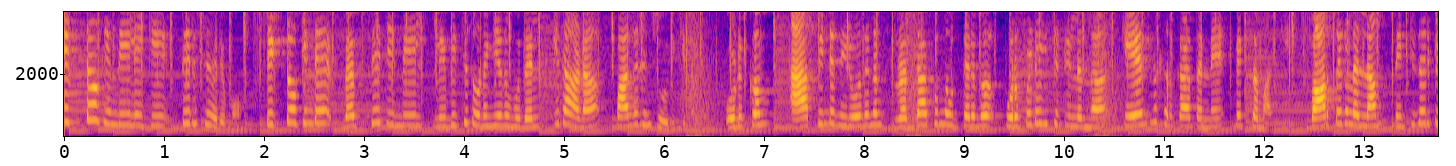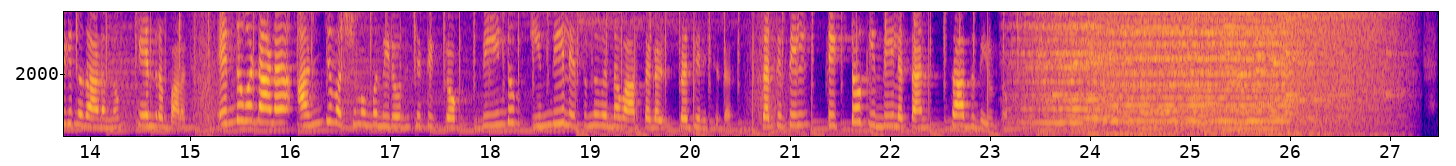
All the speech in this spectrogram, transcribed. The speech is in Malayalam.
ടിക്ടോക്ക് ഇന്ത്യയിലേക്ക് തിരിച്ചു വരുമോ? ടിക്ടോക്കിന്റെ വെബ്സൈറ്റ് ഇന്ത്യയിൽ ലഭിച്ചു തുടങ്ങിയതു മുതൽ ഇതാണ് പലരും ചോദിക്കുന്നത്. ഒടുക്കം ആപ്പിന്റെ നിരോധനം റദ്ദാക്കുന്ന ഉത്തരവ് പുറപ്പെടുവിച്ചിട്ടില്ലെന്ന് കേന്ദ്ര സർക്കാർ തന്നെ വ്യക്തമാക്കി. വാർത്തകളെല്ലാം തെറ്റിദ്ധരിപ്പിക്കുന്നതാണെന്നും കേന്ദ്രം പറഞ്ഞു. എന്തുകൊണ്ടാണ് അഞ്ചു വർഷം മുമ്പ് നിരോധിച്ച ടിക്ടോക്ക് വീണ്ടും ഇന്ത്യയിൽ എത്തുന്നുവെന്ന വാർത്തകൾ പ്രചരിച്ചത്? സത്യത്തിൽ ടിക്ടോക്ക് ഇന്ത്യയിലെത്താൻ സാധ്യതയുണ്ടോ?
